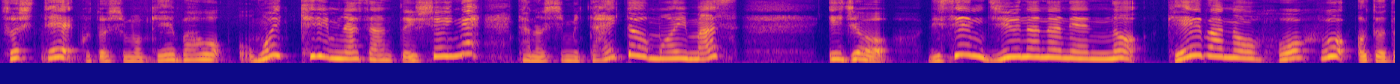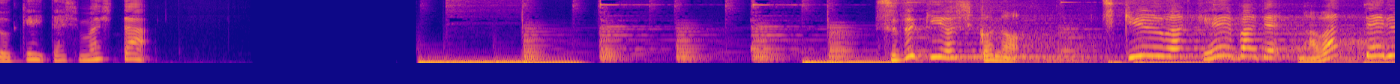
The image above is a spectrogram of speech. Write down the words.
そして今年も競馬を思いっきり皆さんと一緒にね楽しみたいと思います。以上2017年の競馬の抱負をお届けいたしました。鈴木よしこの地球は競馬で回ってる。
